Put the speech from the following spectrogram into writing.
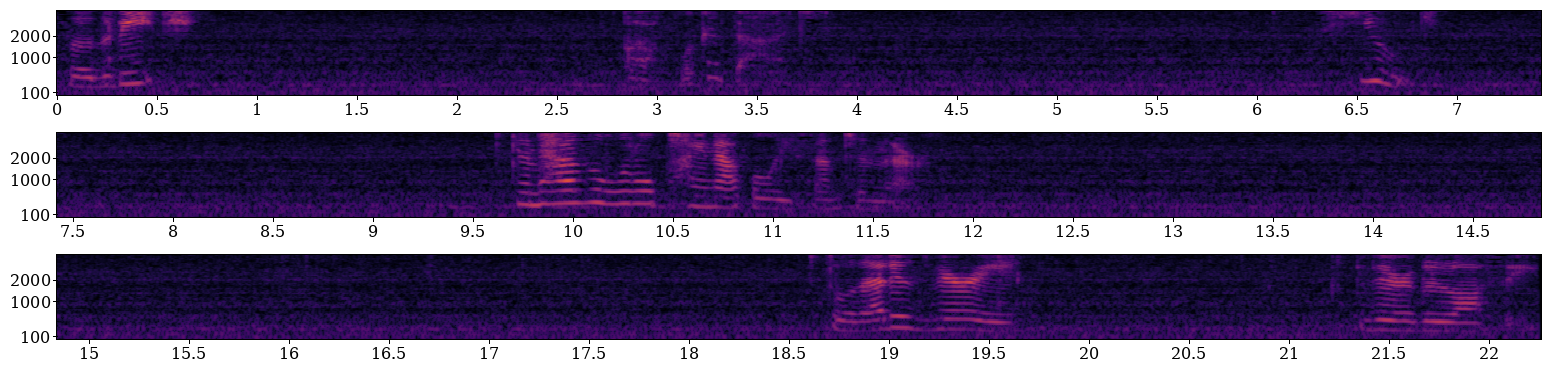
So the beach. Oh, look at that. It's huge. And has a little pineapple scent in there. So that is very, very glossy.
